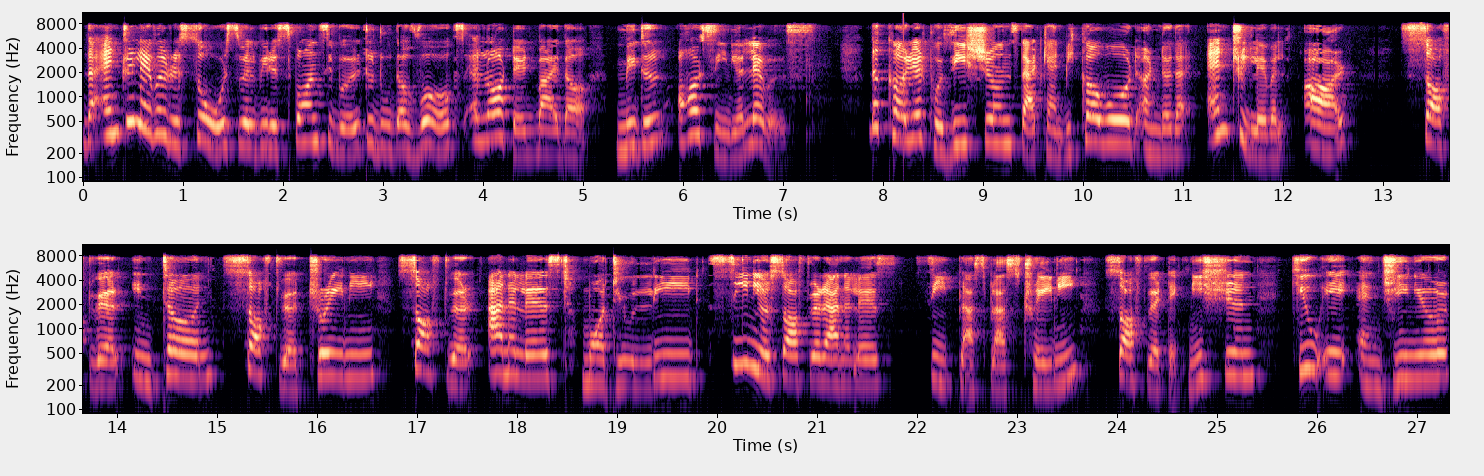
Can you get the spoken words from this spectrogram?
The entry level resource will be responsible to do the works allotted by the middle or senior levels. The career positions that can be covered under the entry level are software intern, software trainee, software analyst, module lead, senior software analyst, C++ trainee, software technician, QA engineer,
